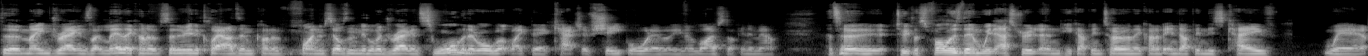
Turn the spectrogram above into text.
the main dragon's like lair. They kind of so they're in the clouds and kind of find themselves in the middle of a dragon swarm, and they've all got like their catch of sheep or whatever, you know, livestock in their mouth. And so Toothless follows them with Astrid and Hiccup in tow, and they kind of end up in this cave where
